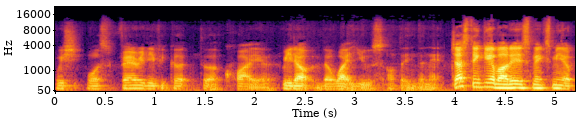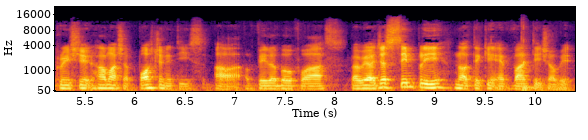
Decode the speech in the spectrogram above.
which was very difficult to acquire without the wide use of the internet. Just thinking about this makes me appreciate how much opportunities are available for us, but we are just simply not taking advantage of it.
